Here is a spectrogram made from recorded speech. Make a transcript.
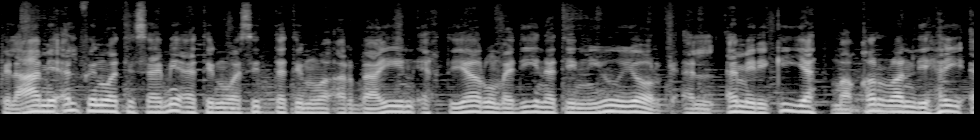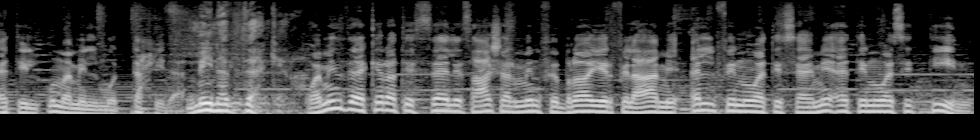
في العام 1946 اختيار مدينة نيويورك الأمريكية مقرا لهيئة الأمم المتحدة. من الذاكرة. ومن ذاكرة الثالث عشر من فبراير في العام 1960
